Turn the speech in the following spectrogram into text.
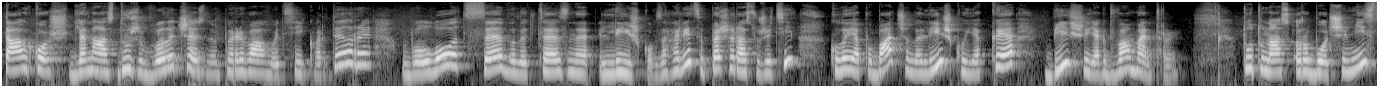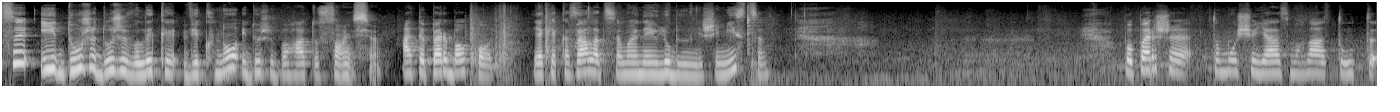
Також для нас дуже величезною перевагою цієї квартири було це величезне ліжко. Взагалі, це перший раз у житті, коли я побачила ліжко, яке більше як 2 метри. Тут у нас робоче місце і дуже-дуже велике вікно, і дуже багато сонця. А тепер балкон. Як я казала, це моє найулюбленіше місце. По-перше, тому що я змогла тут е,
